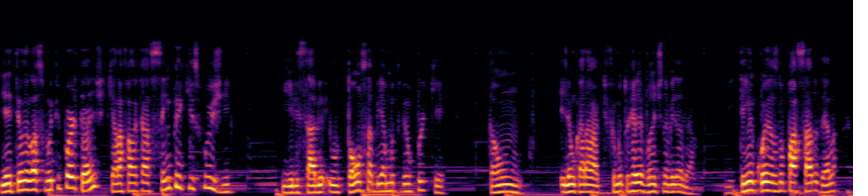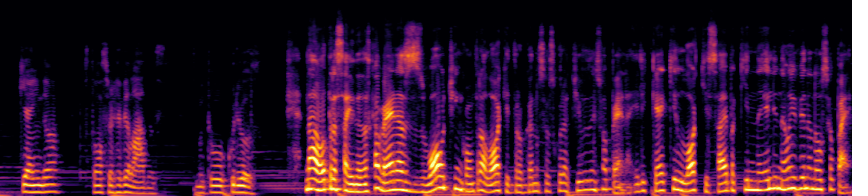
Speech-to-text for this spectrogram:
E aí tem um negócio muito importante, que ela fala que ela sempre quis fugir. E ele sabe, o Tom sabia muito bem o porquê. Então, ele é um cara que foi muito relevante na vida dela. E tem coisas do passado dela que ainda estão a ser reveladas. Muito curioso. Na outra saída das cavernas, Walt encontra Loki trocando seus curativos em sua perna. Ele quer que Loki saiba que ele não envenenou seu pai.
